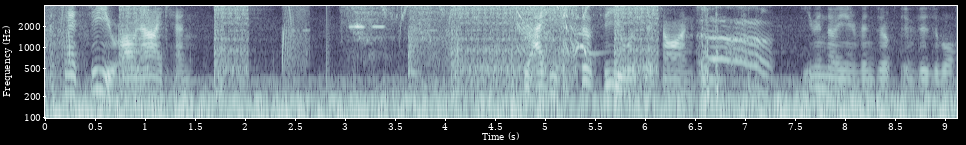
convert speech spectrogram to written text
I can't see you. Oh, now I can. Dude, I can still see you with this on. Even though you're invis invisible.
